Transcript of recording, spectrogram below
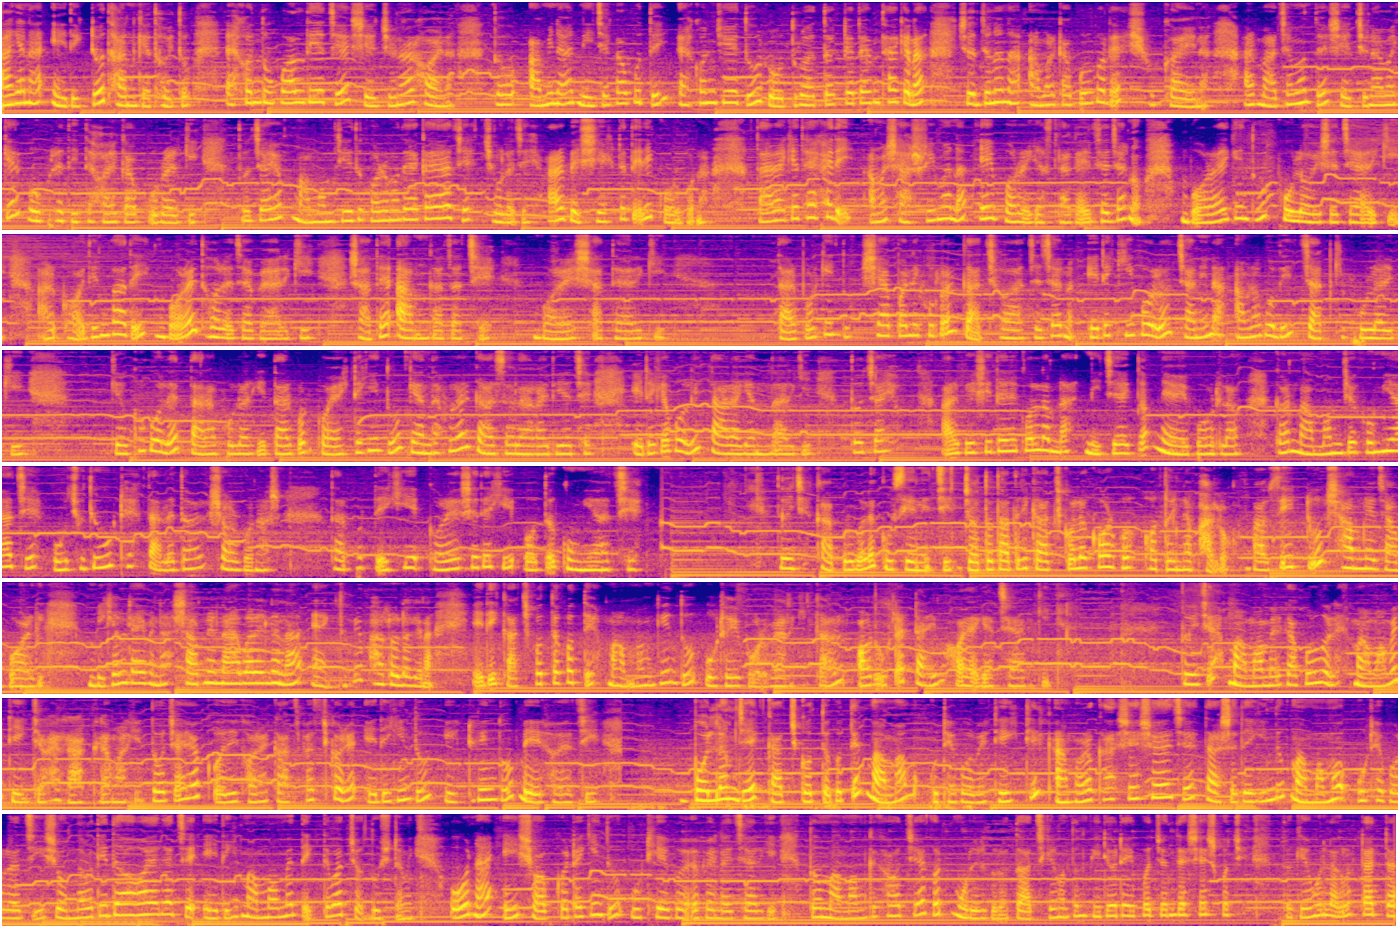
আগে না এই দিকটাও ধান ক্ষেত হইতো। এখন তো ওয়াল দিয়েছে, সেজন্য আর হয় না। তো আমি না নিচে কাপড় দিই। এখন যেহেতু রৌদ্র এত একটা টাইম থাকে না, সেজন্য না আমার কাপড় বলে শুকায় না। আর মাঝে মধ্যে সেজন্য আমাকে উপরে দিতে হয় কাপড় আর কি। তো যাই হোক, মামাম যেহেতু ঘরের মধ্যে একাই আছে, চলে যাই। আর বেশি একটা দেরি করব না। তার আগে দেখা দিই, আমার শাশুড়ি মা না এই বড়াই গাছ লাগাইছে, জানো? বড়াই কিন্তু ফুলও এসেছে আর কি। আর কয়দিন বাদেই বড়াই ধরে যাবে আর কি। সাথে আম গাছ আছে বড়াইয়ের সাথে আর কি। তারপর কিন্তু শ্যাপালি ফুলের গাছও আছে, জানো? এটা কি বলো? জানি না, আমরা বলি চাটকি ফুল আর কি। কেউ কেউ বলে তারা ফুল আর কি। তারপর কয়েকটা কিন্তু গেন্দা ফুলের গাছও লাগাই দিয়েছে। এটাকে বলি তারা গেন্দা আর কি। তো যাই হোক, আর বেশি দেরি করলাম না, নিচে একদম নেমে পড়লাম। কারণ মাম্মাম যে ঘুমিয়ে আছে, ও যদি উঠে তাহলে তো আর সর্বনাশ। তারপর দেখি, ঘরে এসে দেখি ও তো ঘুমিয়ে আছে। তো এই যে কাপড়গুলো গুছিয়ে নিচ্ছি, যত তাড়াতাড়ি কাজগুলো করব অতই না ভালো। ভাবছি একটু সামনে যাব আর কি। বিকেল টাইমে না, সামনে না বাড়াইলে না একদমই ভালো লাগে না। এদিক কাজ করতে করতে মাম্মাম কিন্তু উঠেই পড়বে আর কি, কারণ ওর ওঠার টাইম হয়ে গেছে আর কি। তো এই যে, মামামের কাপড়গুলো মামামে ঠিক জায়গায় রাখলাম আর কি। তো যাই হোক, ওদের ঘরে কাজ ফাজ করে এদিকে কিন্তু একটু কিন্তু বের হয়েছি। বললাম যে কাজ করতে করতে মামাম উঠে পড়বে। ঠিক ঠিক, আমারও কাজ শেষ হয়েছে। তার সাথে কিন্তু মামামও উঠে পড়েছি। সন্ধ্যাবাতি দেওয়া হয়ে গেছে। এইদিকে মামামের দেখতে পাচ্ছ দুষ্টমি। ও না, এই সব কটা কিন্তু উঠিয়ে ফেলেছে আর কি। তো মামামকে খাওয়াচ্ছি এখন মুড়ির গুঁড়ো। তো আজকের মতন ভিডিওটা এই পর্যন্ত শেষ করছি। তো কেমন লাগল? টাটা।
